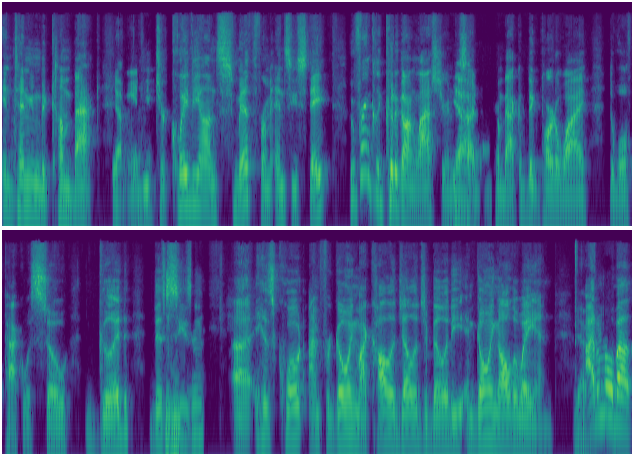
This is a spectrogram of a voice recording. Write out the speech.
intending to come back. Yeah. Andy Terquavion Smith from NC State, who frankly could have gone last year and yeah. decided to come back. A big part of why the Wolfpack was so good this mm-hmm. season. Uh, his quote, I'm foregoing my college eligibility and going all the way in. Yeah. I don't know about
